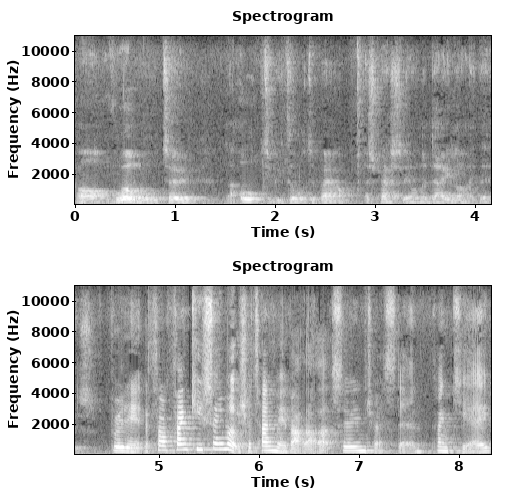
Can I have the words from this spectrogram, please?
part of World War Two that ought to be thought about, especially on a day like this. Brilliant. Thank you so much for telling me about that. That's so interesting. Thank you.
